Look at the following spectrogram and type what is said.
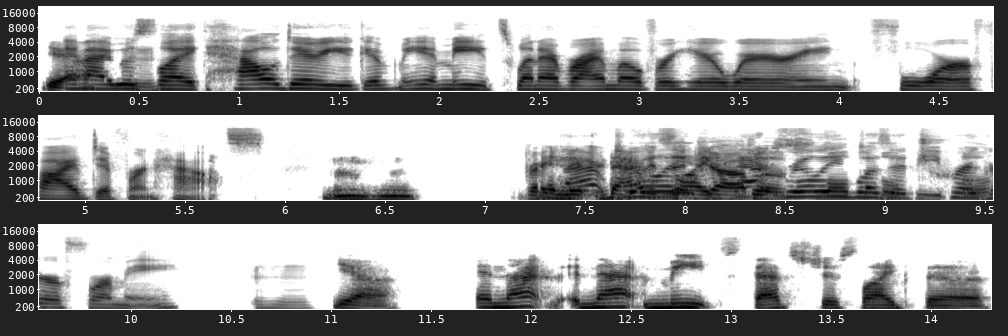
Yeah. And I was Mm. like, how dare you give me a meets whenever I'm over here wearing four or five different hats? Mhm. Right. And that it- that's really, like that really was a people. trigger for me. Mhm. Yeah. And that and that meets that's just like the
